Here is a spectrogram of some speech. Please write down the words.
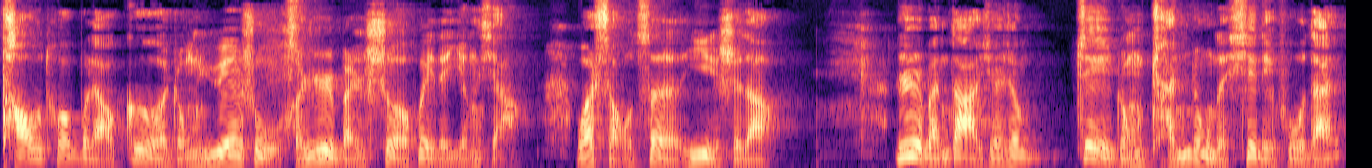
逃脱不了各种约束和日本社会的影响。我首次意识到，日本大学生。这种沉重的心理负担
